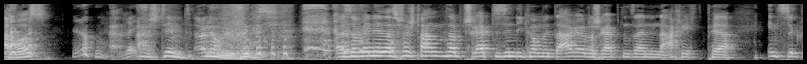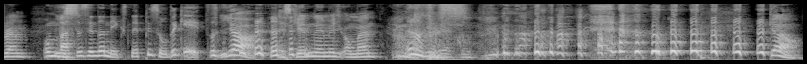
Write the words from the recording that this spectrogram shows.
Ah, was? Ah, stimmt. Also, wenn ihr das verstanden habt, schreibt es in die Kommentare oder schreibt uns eine Nachricht per Instagram. Um was Ist- es in der nächsten Episode geht. Ja, es geht nämlich um ein. genau.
